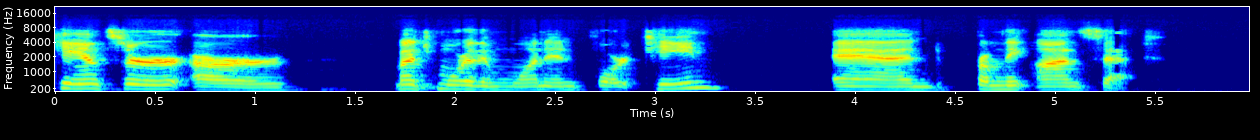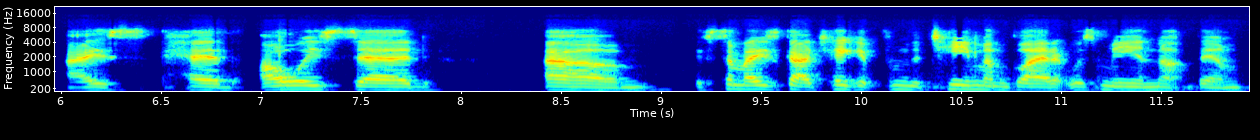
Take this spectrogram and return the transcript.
cancer are much more than one in 14. And from the onset, I had always said, um, if somebody's got to take it from the team, I'm glad it was me and not them.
